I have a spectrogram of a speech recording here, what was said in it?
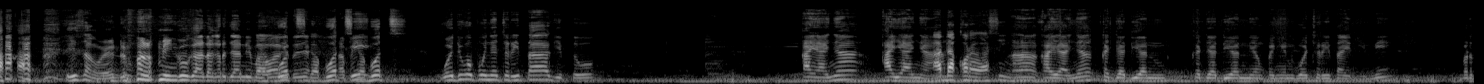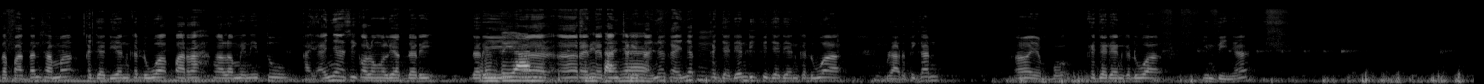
Iseng weh. Malam minggu gak ada kerjaan di bawah gabut gitu ya. gabut tapi gabut. gue juga punya cerita gitu. Kayaknya kayaknya. Ada korelasinya ah, kayaknya kejadian kejadian yang pengen gue ceritain ini bertepatan sama kejadian kedua parah ngalamin itu. Kayaknya sih kalau ngelihat dari dari ah, ah, rentetan ceritanya. ceritanya kayaknya kejadian di kejadian kedua. Berarti kan ah, ya kejadian kedua intinya.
